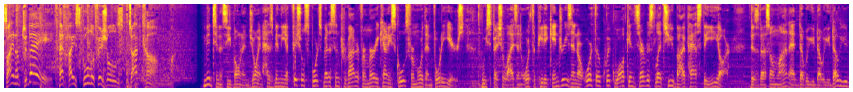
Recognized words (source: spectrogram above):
Sign up today at highschoolofficials.com. Mid Tennessee Bone and Joint has been the official sports medicine provider for Maury County Schools for more than 40 years. We specialize in orthopedic injuries, and our Ortho Quick walk in service lets you bypass the ER. Visit us online at www.mtbj.net.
